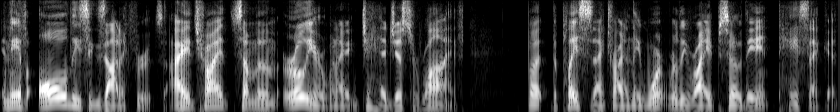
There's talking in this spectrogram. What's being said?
and they have all these exotic fruits. I had tried some of them earlier when I had just arrived, but the places I tried, and they weren't really ripe, so they didn't taste that good.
